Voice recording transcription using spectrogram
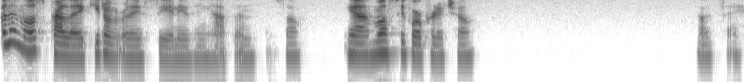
For the most part like you don't really see anything happen so yeah most people are pretty chill. I would say.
